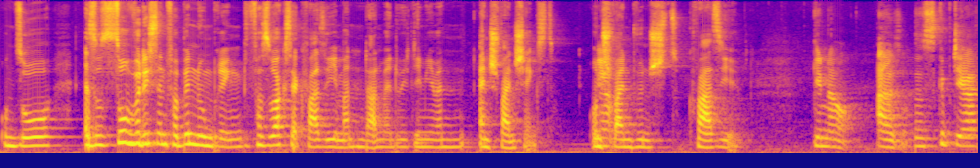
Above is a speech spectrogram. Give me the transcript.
und so. Also so würde ich es in Verbindung bringen. Du versorgst ja quasi jemanden dann, wenn du dem jemanden ein Schwein schenkst und Ja. Schwein wünschst, quasi. Genau. Also, es gibt ja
